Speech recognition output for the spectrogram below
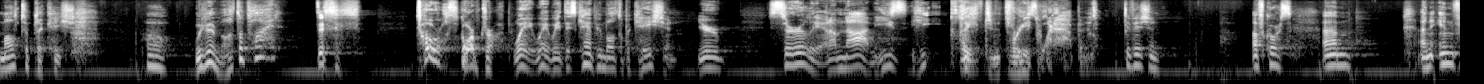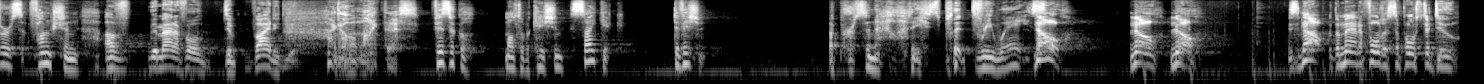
Multiplication. Oh, we've been multiplied? This is total scorp drop. Wait, wait, wait. This can't be multiplication. You're surly, and I'm not. And he's he cleaved in threes. What happened? Division. Of course. Um, an inverse function of. The manifold divided you. I don't like this. Physical multiplication, psychic division. A personality split three ways. No, no, no. It's not what the manifold is supposed to do.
